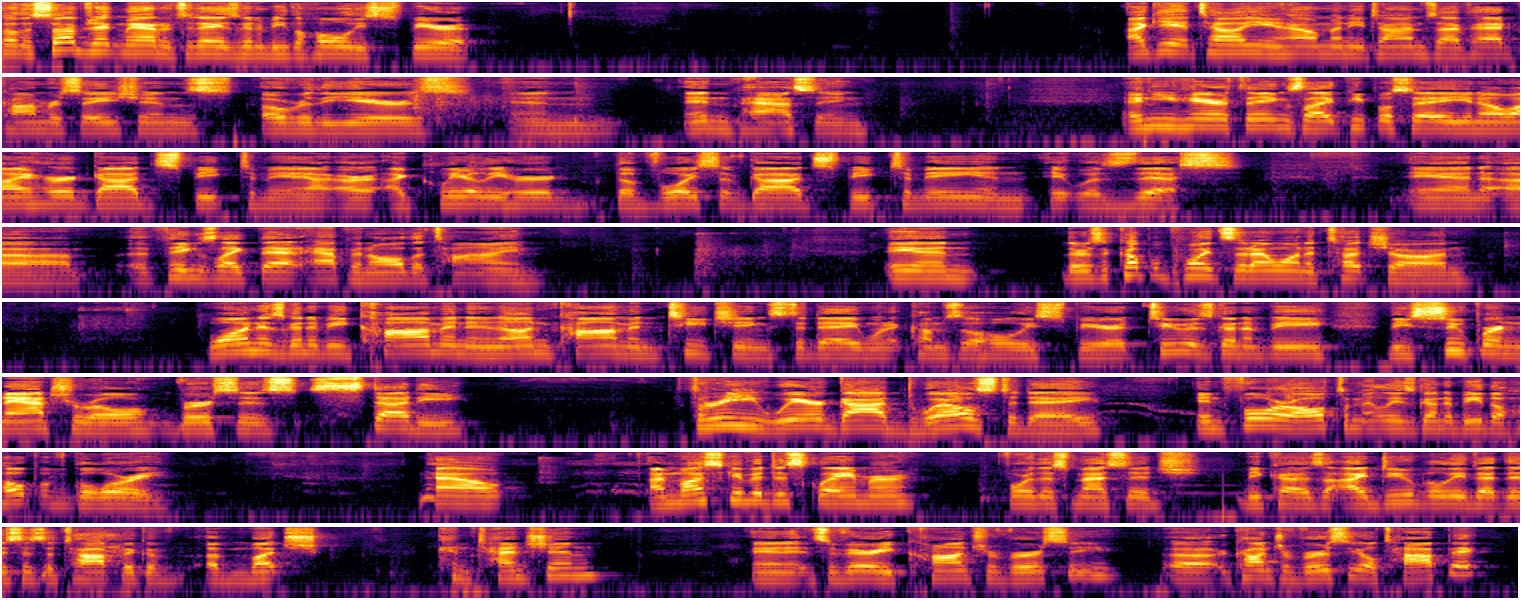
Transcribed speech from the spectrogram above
So, the subject matter today is going to be the Holy Spirit. I can't tell you how many times I've had conversations over the years and in passing and you hear things like people say, you know, I heard God speak to me, or I clearly heard the voice of God speak to me, and it was this. And uh, things like that happen all the time. And there's a couple points that I want to touch on. One is going to be common and uncommon teachings today when it comes to the Holy Spirit. Two is going to be the supernatural versus study. Three, where God dwells today. And four, ultimately, is going to be the hope of glory. Now, I must give a disclaimer for this message because I do believe that this is a topic of, of much contention and it's a very controversy, uh, controversial topic.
